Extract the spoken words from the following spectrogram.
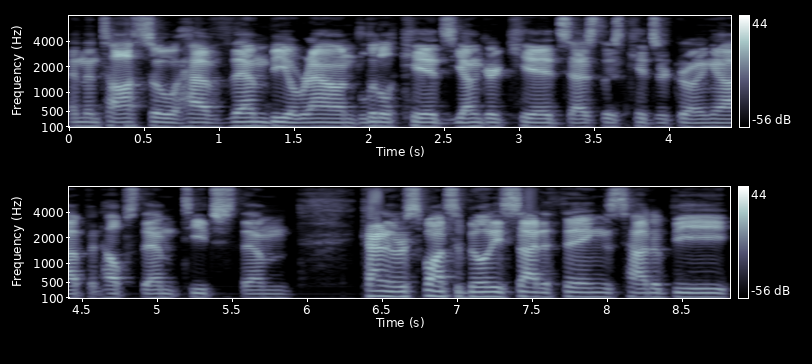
and then to also have them be around little kids, younger kids as those kids are growing up and helps them teach them kind of the responsibility side of things, how to be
